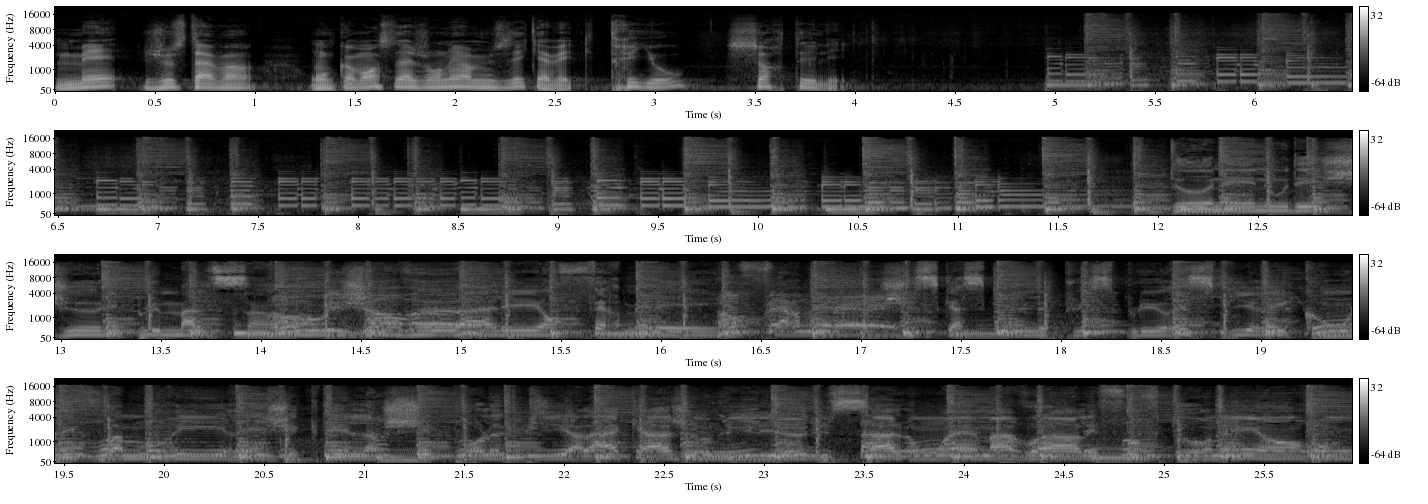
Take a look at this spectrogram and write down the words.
Mais juste avant, on commence la journée en musique avec Trio Sortez-les. Jeux les plus malsains. Oh oui, j'en veux. Allez, enfermez-les. Enfermez-les. Jusqu'à ce qu'ils ne puissent plus respirer, qu'on les voit mourir, éjectés, lynchés pour le pire. La cage au milieu du salon aime à voir les fauves tourner en rond.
